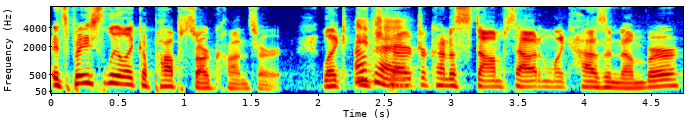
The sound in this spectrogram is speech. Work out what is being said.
It's basically like a pop star concert. Like each Okay. character kind of stomps out and like has a number,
